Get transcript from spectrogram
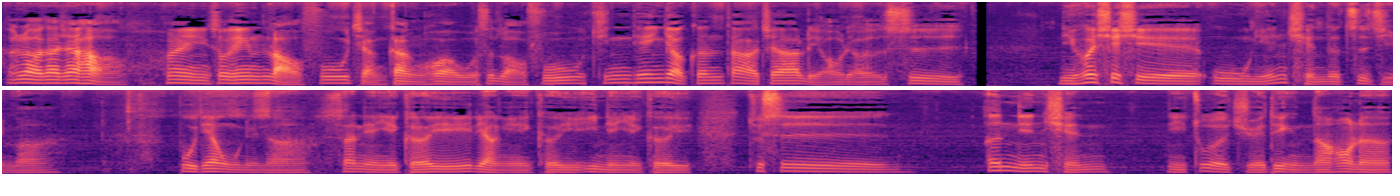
Hello，大家好，欢迎收听老夫讲干话，我是老夫。今天要跟大家聊聊的是，你会谢谢五年前的自己吗？不一定要五年啊，三年也可以，两年也可以，一年也可以。就是 N 年前你做的决定，然后呢，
